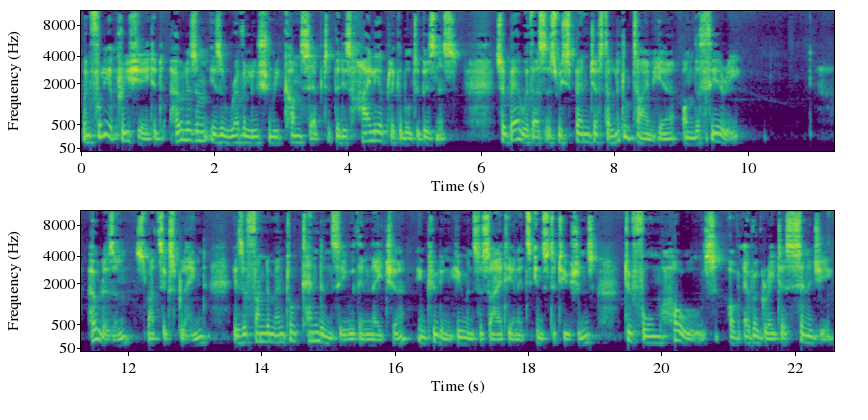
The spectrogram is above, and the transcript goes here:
When fully appreciated, holism is a revolutionary concept that is highly applicable to business. So bear with us as we spend just a little time here on the theory. Holism, Smuts explained, is a fundamental tendency within nature, including human society and its institutions, to form wholes of ever greater synergy.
